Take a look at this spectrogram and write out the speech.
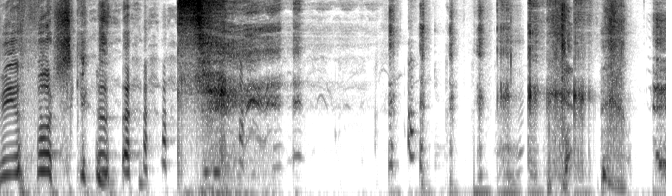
Vi forskuddet uh,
